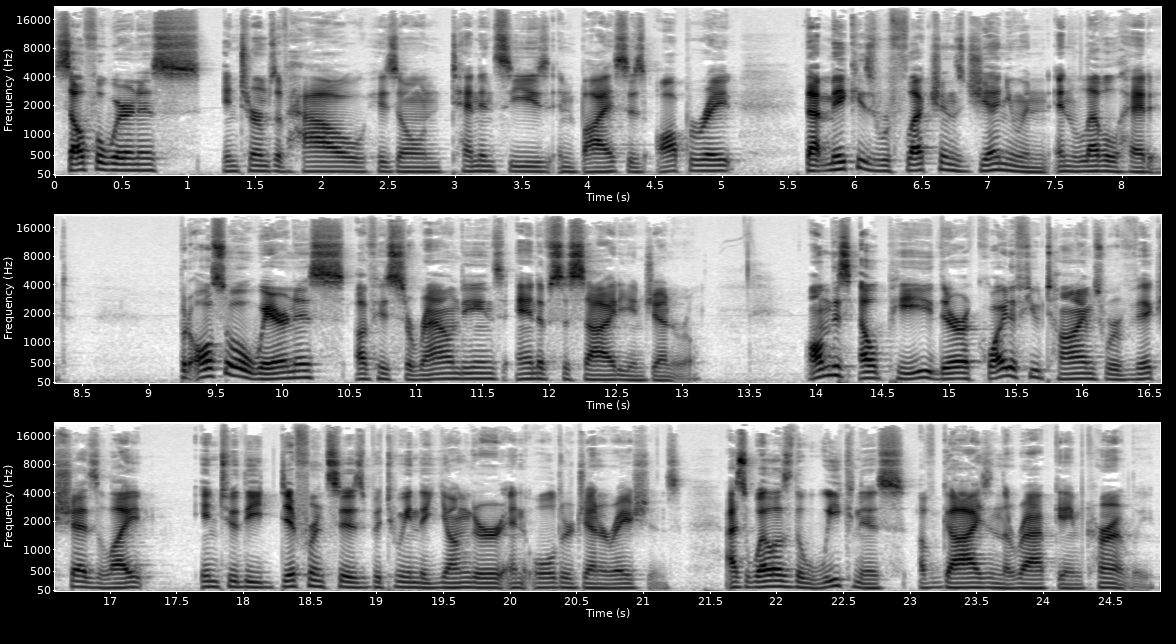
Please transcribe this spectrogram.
Self awareness in terms of how his own tendencies and biases operate that make his reflections genuine and level headed, but also awareness of his surroundings and of society in general. On this LP, there are quite a few times where Vic sheds light into the differences between the younger and older generations, as well as the weakness of guys in the rap game currently.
